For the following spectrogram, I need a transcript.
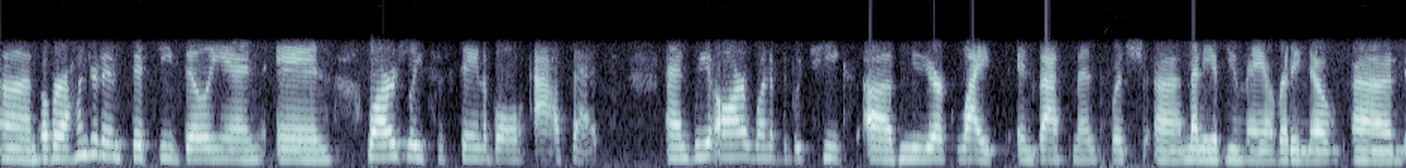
um, over 150 billion in largely sustainable assets and we are one of the boutiques of New York Life Investments, which uh, many of you may already know um,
